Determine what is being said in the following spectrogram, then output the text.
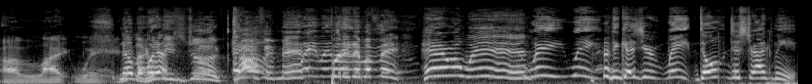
a lightweight. No, You're but like, what needs drugs? Coffee, man. Wait, wait, Put wait. it in my face. Heroin. Wait, wait, because you're wait. Don't distract me.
